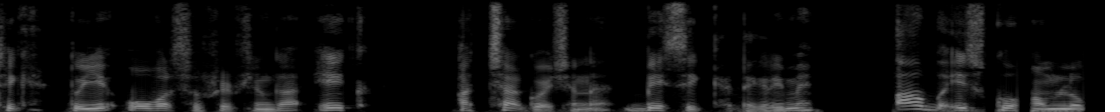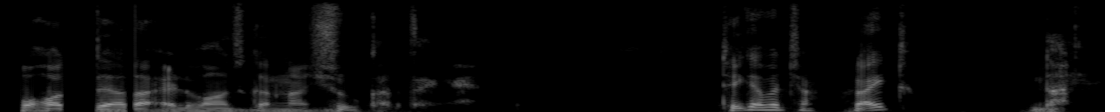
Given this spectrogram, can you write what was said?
ठीक है? तो ये ओवर सब्सक्रिप्शन का एक अच्छा क्वेश्चन है बेसिक कैटेगरी में। अब इसको हम लोग बहुत ज़्यादा एडवांस करना शुरू कर देंगे। ठीक है बच्चा? Right done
